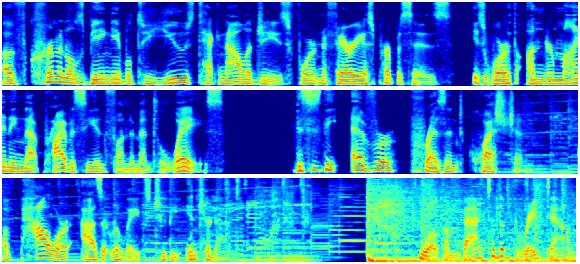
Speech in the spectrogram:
of criminals being able to use technologies for nefarious purposes is worth undermining that privacy in fundamental ways. This is the ever present question of power as it relates to the internet. Welcome back to The Breakdown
